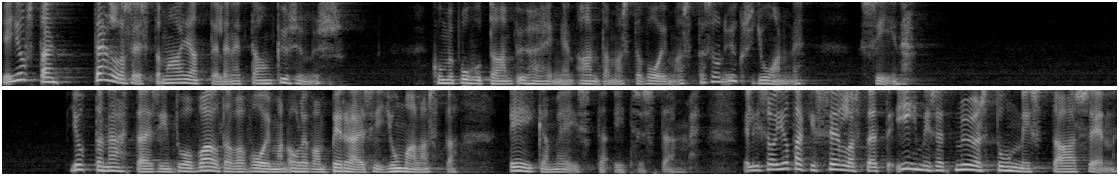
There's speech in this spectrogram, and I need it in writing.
Ja jostain tällaisesta mä ajattelen, että on kysymys, kun me puhutaan pyhähengen antamasta voimasta. Se on yksi juonne siinä. Jotta nähtäisiin tuo valtava voiman olevan peräisin Jumalasta, eikä meistä itsestämme. Eli se on jotakin sellaista, että ihmiset myös tunnistaa sen,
